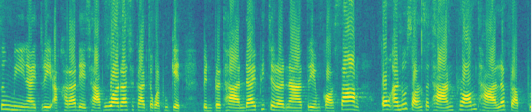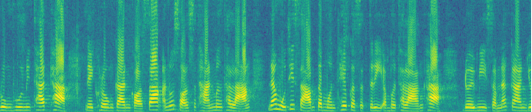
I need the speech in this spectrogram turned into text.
ซึ่งมีนายตรีอัครเดชาผู้ว่าราชการจังหวัดภูเก็ต เป็นประธานได้พิจารณาเตรียมก่อสร้าง องค์อนุสรสถานพร้อมฐานและปรับปรุงภูมิทัศน์ค่ะ ในโครงการก่อสร้างอนุสรสถานเมืองถลางณหมู่ที่ 3ตำบลเทพกษัตรีอำเภอถลางค่ะ โดยมีสำนักงานโย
